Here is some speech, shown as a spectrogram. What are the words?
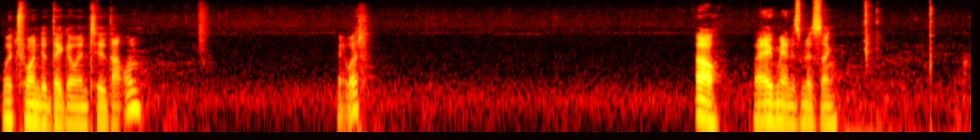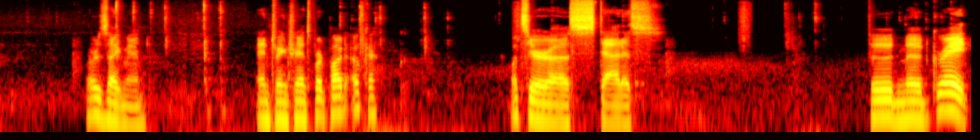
Which one did they go into? That one? Wait, what? Oh, my Eggman is missing. Where's Eggman? Entering transport pod? Okay. What's your uh, status? Food, mood, great.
